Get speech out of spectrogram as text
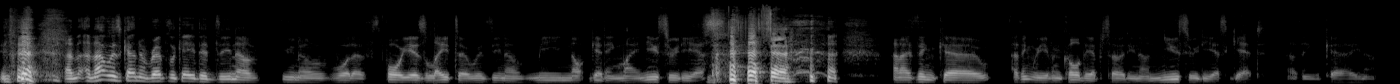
and and that was kind of replicated, you know, you know, what if four years later with you know me not getting my new 3DS. and I think uh, I think we even called the episode, you know, new 3DS get. I think uh, you know,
